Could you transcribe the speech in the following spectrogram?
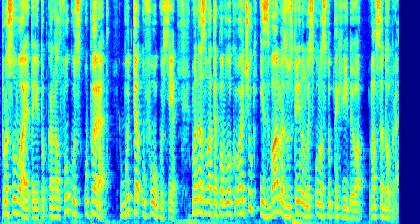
просуваєте ютуб канал Фокус уперед. Будьте у фокусі. Мене звати Павло Ковальчук, і з вами зустрінемось у наступних відео. На все добре.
